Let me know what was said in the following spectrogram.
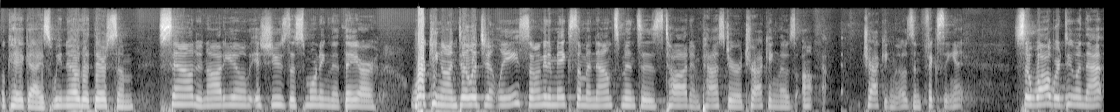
Okay, guys, we know that there's some sound and audio issues this morning that they are working on diligently. So I'm going to make some announcements as Todd and Pastor are tracking those, uh, tracking those and fixing it. So while we're doing that,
